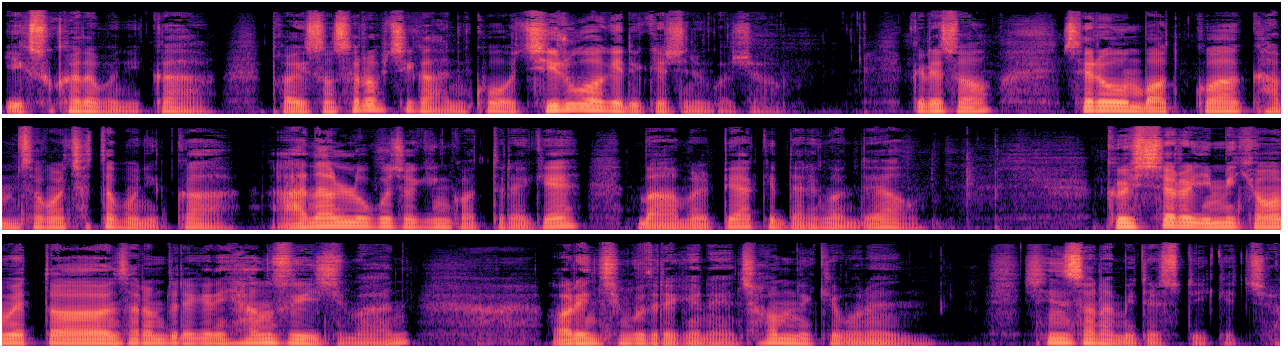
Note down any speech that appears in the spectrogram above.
익숙하다 보니까 더 이상 새롭지가 않고 지루하게 느껴지는 거죠. 그래서 새로운 멋과 감성을 찾다 보니까 아날로그적인 것들에게 마음을 빼앗긴다는 건데요. 그 시절을 이미 경험했던 사람들에게는 향수이지만 어린 친구들에게는 처음 느껴보는 신선함이 될 수도 있겠죠.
